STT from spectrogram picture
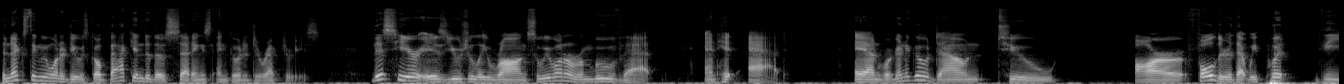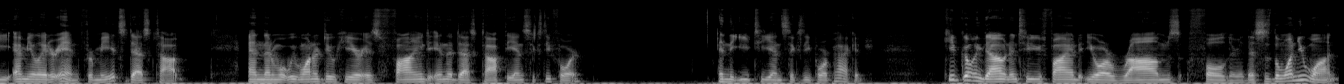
The next thing we want to do is go back into those settings and go to directories. This here is usually wrong, so we want to remove that and hit add. And we're going to go down to our folder that we put the emulator in. For me, it's desktop. And then what we want to do here is find in the desktop the N64 and the ETN64 package. Keep going down until you find your ROMs folder. This is the one you want.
